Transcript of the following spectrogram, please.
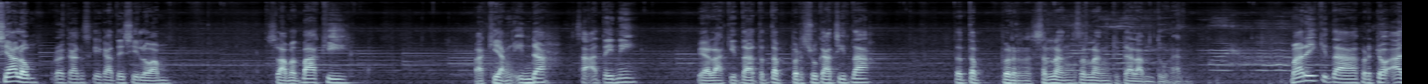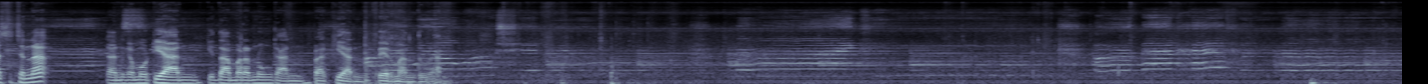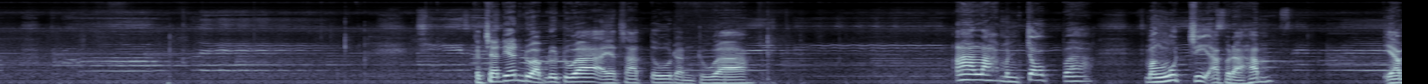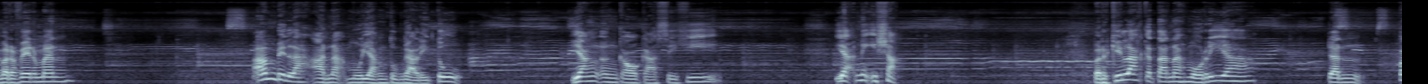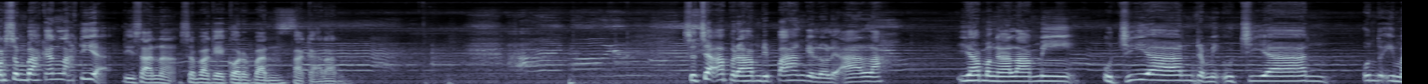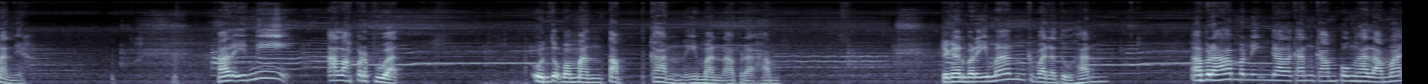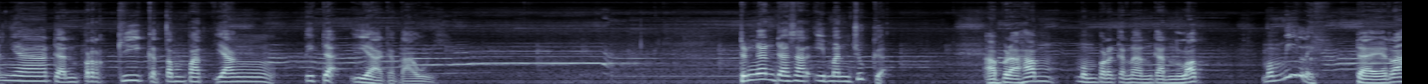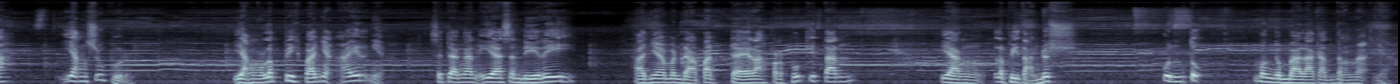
Shalom, rekan SKKT Siloam. Selamat pagi. Pagi yang indah saat ini. Biarlah kita tetap bersuka cita, tetap bersenang-senang di dalam Tuhan. Mari kita berdoa sejenak dan kemudian kita merenungkan bagian firman Tuhan. Kejadian 22 ayat 1 dan 2 Allah mencoba menguji Abraham. Ia berfirman Ambillah anakmu yang tunggal itu Yang engkau kasihi Yakni Ishak. Pergilah ke tanah Moria Dan persembahkanlah dia di sana sebagai korban bakaran Sejak Abraham dipanggil oleh Allah, ia mengalami ujian demi ujian untuk imannya. Hal ini Allah perbuat untuk memantapkan iman Abraham. Dengan beriman kepada Tuhan, Abraham meninggalkan kampung halamannya dan pergi ke tempat yang tidak ia ketahui. Dengan dasar iman juga, Abraham memperkenankan Lot memilih daerah yang subur, yang lebih banyak airnya, sedangkan ia sendiri hanya mendapat daerah perbukitan yang lebih tandus untuk menggembalakan ternaknya.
